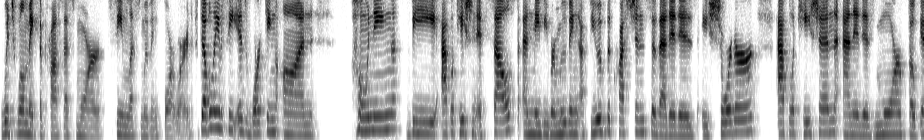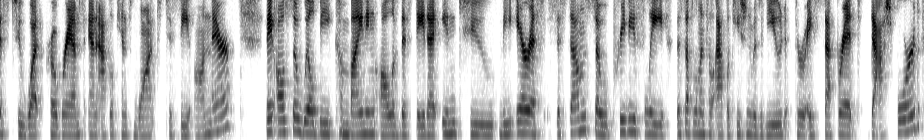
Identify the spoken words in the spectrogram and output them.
which will make the process more seamless seamless moving forward. AAMC is working on honing the application itself and maybe removing a few of the questions so that it is a shorter application and it is more focused to what programs and applicants want to see on there. They also will be combining all of this data into the ERAS system. So previously, the supplemental application was viewed through a separate dashboard.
